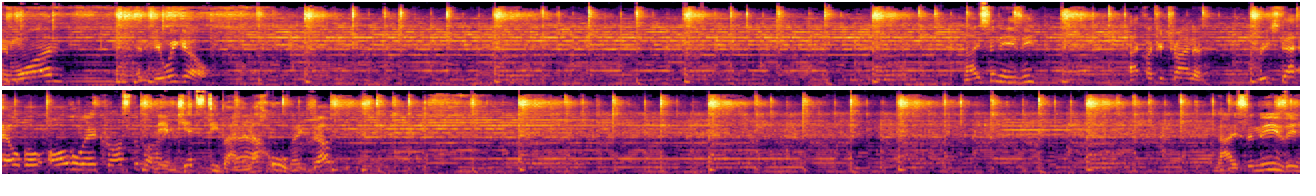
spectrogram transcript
in one, and here we go. Nice and easy. Act like you're trying to reach that elbow all the way across the body. Nehmt jetzt die Beine nach oben. Legs up. Nice and easy.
